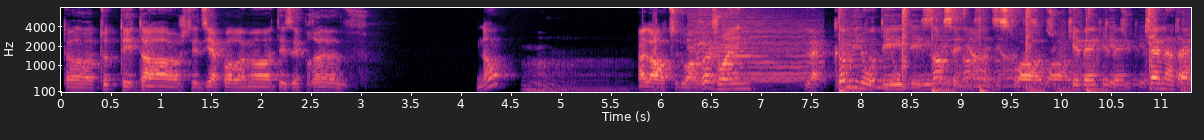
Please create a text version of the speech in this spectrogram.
T'as toutes tes tâches, tes diaporamas, tes épreuves. Non? Hmm. Alors tu dois rejoindre la communauté des enseignants d'histoire du Québec et du Canada.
